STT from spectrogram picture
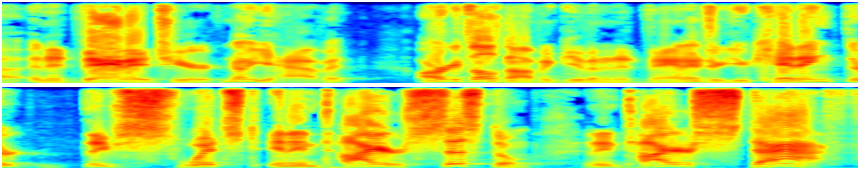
uh, an advantage here. No, you haven't. Arkansas's not been given an advantage. Are you kidding? They're they've switched an entire system, an entire staff.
